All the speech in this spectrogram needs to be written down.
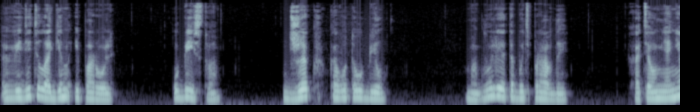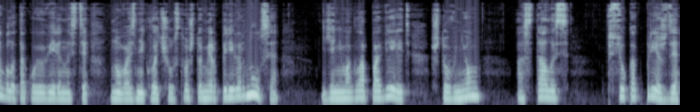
введите логин и пароль. Убийство. Джек кого-то убил. Могло ли это быть правдой? Хотя у меня не было такой уверенности, но возникло чувство, что мир перевернулся. Я не могла поверить, что в нем осталось все как прежде,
